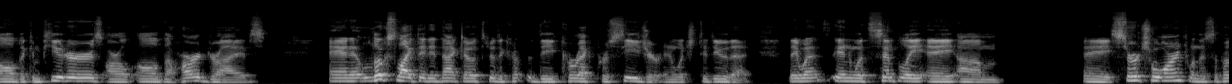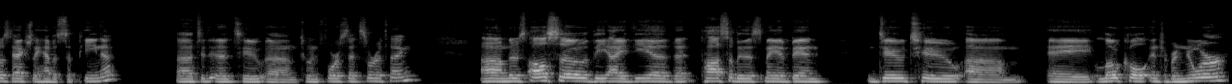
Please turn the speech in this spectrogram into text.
all the computers, all, all the hard drives, and it looks like they did not go through the the correct procedure in which to do that. They went in with simply a um, a search warrant when they're supposed to actually have a subpoena uh, to uh, to um, to enforce that sort of thing. Um, there's also the idea that possibly this may have been due to um, a local entrepreneur,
